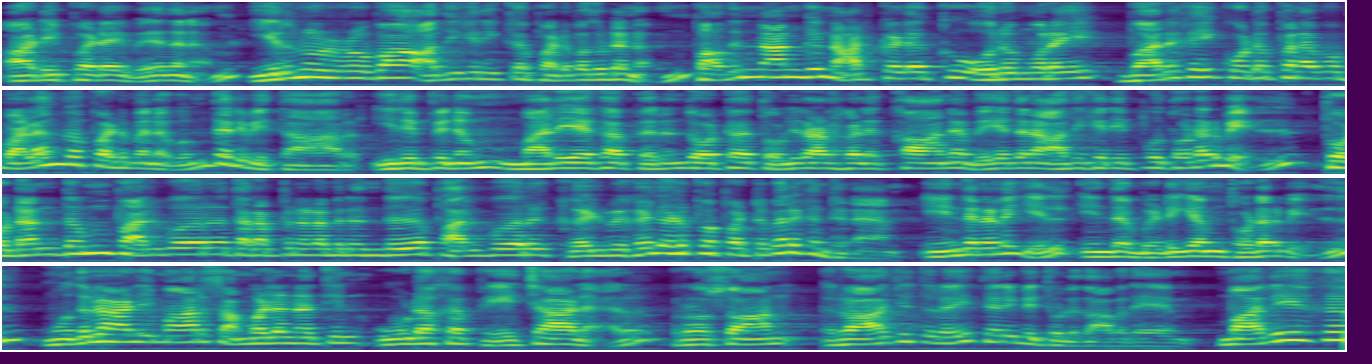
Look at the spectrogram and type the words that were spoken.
அடிப்படை வேதனம் இருநூறு ரூபாய் அதிகரிக்கப்படுவதுடனும் பதினான்கு நாட்களுக்கு ஒரு முறை வருகை கொடுப்பனவு வழங்கப்படும் எனவும் தெரிவித்தார். இருப்பினும் மலையக பெருந்தோட்ட தொழிலாளர்களுக்கான வேதன அதிகரிப்பு தொடர்பில் தொடர்ந்தும் பல்வேறு தரப்பினரிடமிருந்து பல்வேறு கேள்விகள் எழுப்பப்பட்டு வருகின்றன. இந்த நிலையில் இந்த விடயம் தொடர்பில் முதலாளிமார் சம்மேளனத்தின் ஊடக பேச்சாளர் ரொசான் ராஜதுரை தெரிவித்துள்ளதாவது மலையக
